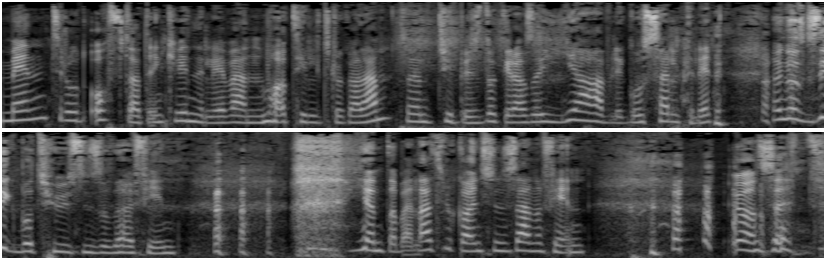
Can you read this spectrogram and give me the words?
Menn trodde ofte at den kvinnelige vennen var tiltrukket av dem. Så det er typisk dere har så jævlig god selvtillit. Jeg er ganske sikker på at hun syns at er fin. Jenta bare Nei, jeg tror ikke han syns jeg er noe fin. Uansett.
